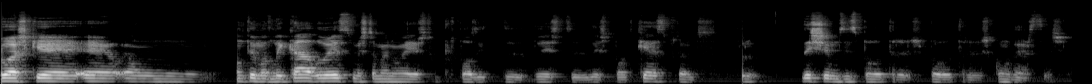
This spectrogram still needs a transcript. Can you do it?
Eu acho que é, é, é um, um tema delicado esse, mas também não é este o propósito de, deste, deste podcast, portanto, deixemos isso para outras, para outras conversas.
